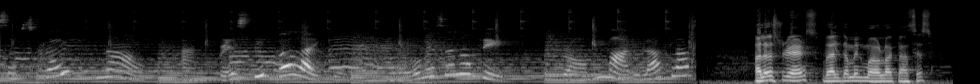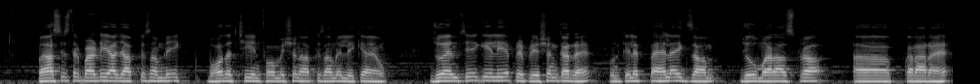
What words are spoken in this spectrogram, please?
Subscribe now and press the bell icon. Never miss an update from Marula class. Hello students welcome in Mawla classes मैं आशीष त्रिपाठी, आज आपके सामने एक बहुत अच्छी इन्फॉर्मेशन आपके सामने लेके आया हूँ, जो MCA के लिए प्रिपरेशन कर रहे हैं उनके लिए पहला एग्ज़ाम जो महाराष्ट्र करा रहा है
